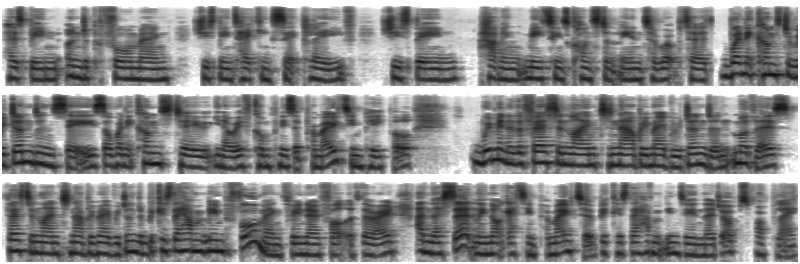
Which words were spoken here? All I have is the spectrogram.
has been underperforming, she's been taking sick leave, she's been having meetings constantly interrupted. When it comes to redundancies or when it comes to, you know, if companies are promoting people, women are the first in line to now be made redundant, mothers first in line to now be made redundant because they haven't been performing through no fault of their own. And they're certainly not getting promoted because they haven't been doing their jobs properly.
